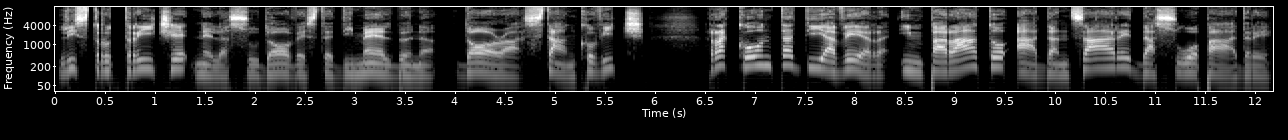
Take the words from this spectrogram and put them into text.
L'istruttrice nel sud-ovest di Melbourne, Dora Stankovic, racconta di aver imparato a danzare da suo padre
